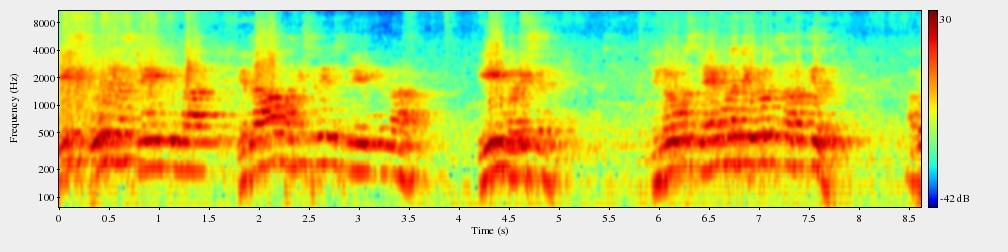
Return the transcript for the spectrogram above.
ഈ സ്കൂളിനെ സ്നേഹിക്കുന്ന എല്ലാ മനുഷ്യരെയും സ്നേഹിക്കുന്ന ഈ മനുഷ്യന് നിങ്ങളോട് സ്നേഹം കൊണ്ടല്ലേ ഇവിടെ വെച്ച് നടത്തിയത്. അപ്പൊ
